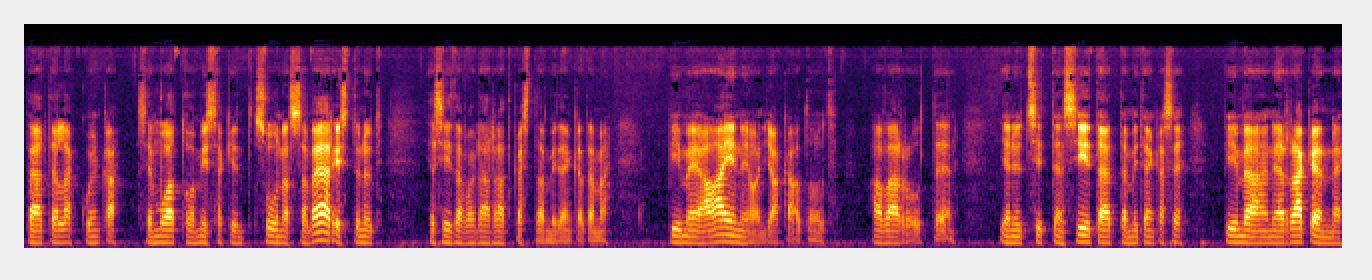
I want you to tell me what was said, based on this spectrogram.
päätellä, kuinka se muoto on missäkin suunnassa vääristynyt, ja siitä voidaan ratkaista, miten tämä pimeä aine on jakautunut avaruuteen. Ja nyt sitten siitä, että miten se pimeä aineen rakenne,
